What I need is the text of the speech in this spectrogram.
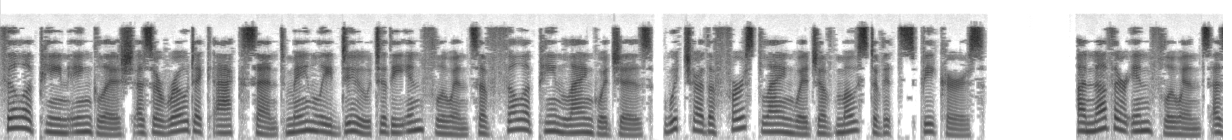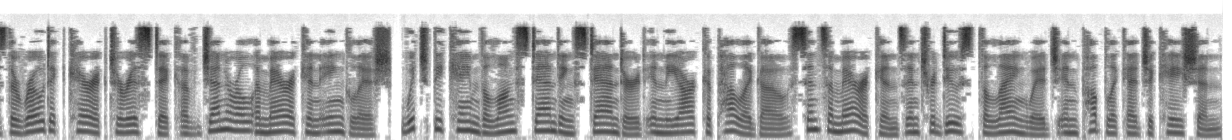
Philippine English is a rhotic accent mainly due to the influence of Philippine languages, which are the first language of most of its speakers. Another influence is the rhotic characteristic of General American English, which became the long-standing standard in the archipelago since Americans introduced the language in public education.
